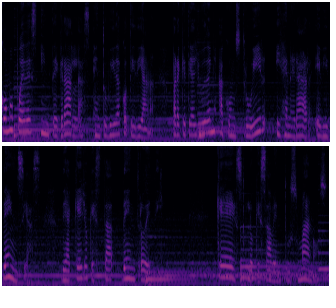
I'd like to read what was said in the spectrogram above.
cómo puedes integrarlas en tu vida cotidiana para que te ayuden a construir y generar evidencias de aquello que está dentro de ti. ¿Qué es lo que saben tus manos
